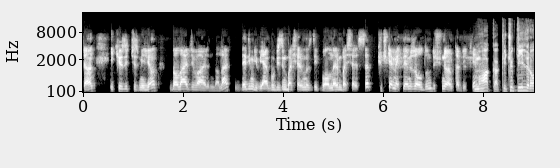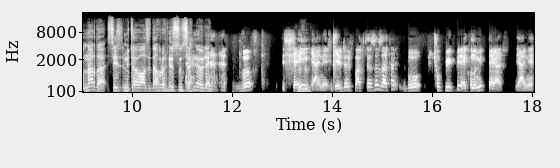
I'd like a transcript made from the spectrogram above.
şu an 200-300 milyon dolar civarındalar. Dediğim gibi yani bu bizim başarımız değil, bu onların başarısı. Küçük emeklerimiz olduğunu düşünüyorum tabii ki. Muhakkak küçük değildir onlar da. Siz mütevazi davranıyorsun sen öyle. bu şey Hı-hı. yani geri dönüp baktığınızda zaten bu çok büyük bir ekonomik değer. Yani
